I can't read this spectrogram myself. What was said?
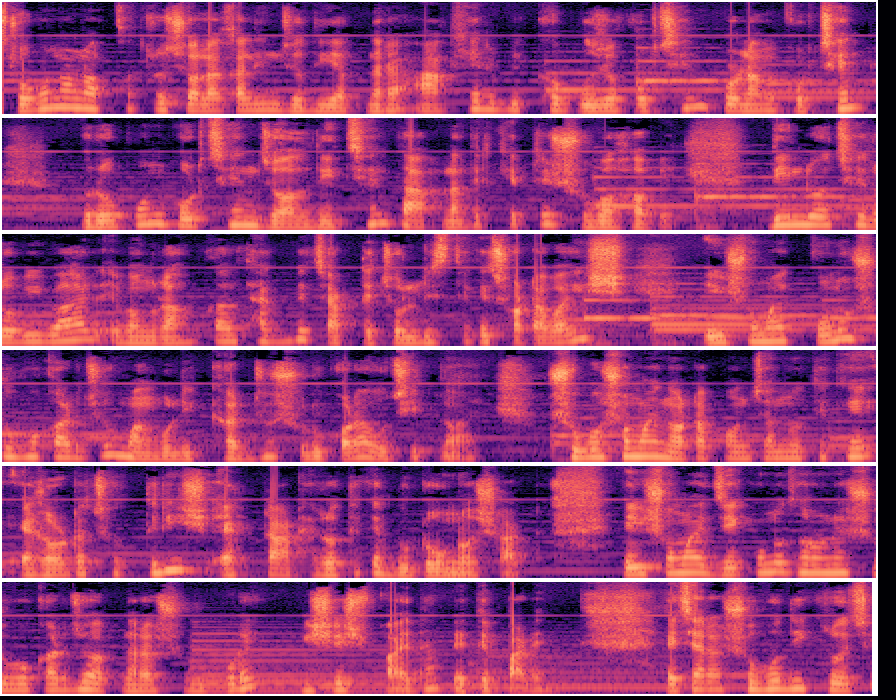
শ্রবণা নক্ষত্র চলাকালীন যদি আপনারা আখের বৃক্ষ পুজো করছেন, প্রণাম করছেন, রোপণ করছেন, জল দিচ্ছেন, তা আপনাদের ক্ষেত্রে শুভ হবে। দিন রয়েছে রবিবার এবং রাহুকাল থাকবে চারটে চল্লিশ থেকে ছটা বাইশ। এই সময় কোনো শুভ কার্য, মাঙ্গলিক কার্য শুরু করা উচিত নয়। শুভ সময় নটা পঞ্চান্ন থেকে এগারোটা ছত্রিশ, একটা আঠেরো থেকে দুটো উনষাট এই সময় যে কোনো ধরনের শুভ কার্য আপনারা শুরু করে বিশেষ ফায়দা পেতে পারেন। এছাড়া শুভ দিক রয়েছে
